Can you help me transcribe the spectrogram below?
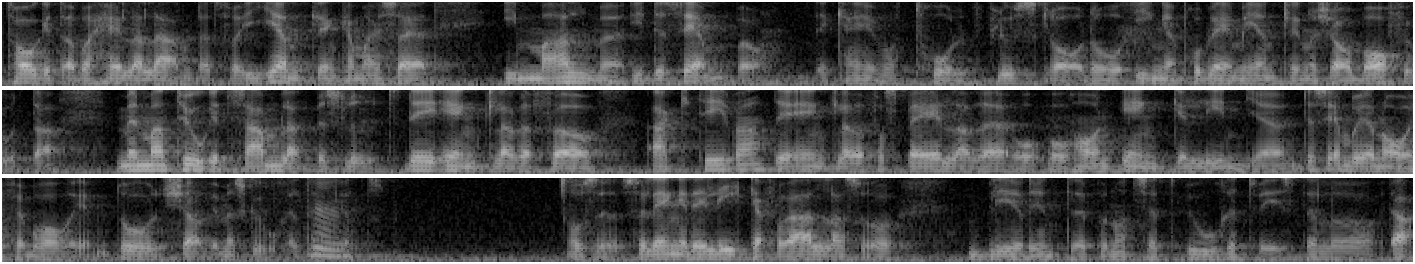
tagit över hela landet. För egentligen kan man ju säga att i Malmö i december, det kan ju vara 12 plusgrader och inga problem egentligen att köra barfota. Men man tog ett samlat beslut. Det är enklare för aktiva, det är enklare för spelare att ha en enkel linje. December, januari, februari, då kör vi med skor helt mm. enkelt. Mm. Och så, så länge det är lika för alla så blir det inte på något sätt orättvist eller ja,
